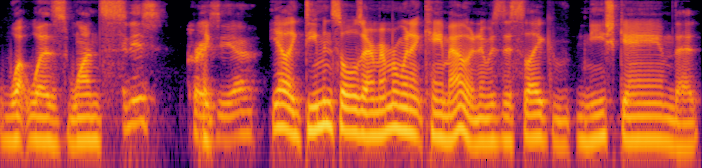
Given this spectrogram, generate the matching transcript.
what was once It is crazy, yeah. yeah, like Demon's Souls. I remember when it came out, and it was this like niche game that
